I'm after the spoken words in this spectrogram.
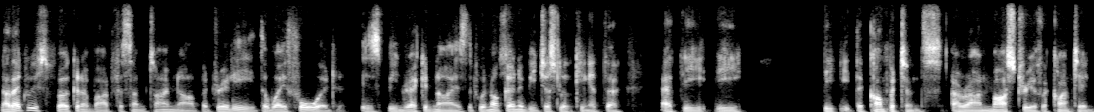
Now that we've spoken about for some time now, but really the way forward is being recognized that we're not going to be just looking at the at the the the, the competence around mastery of the content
